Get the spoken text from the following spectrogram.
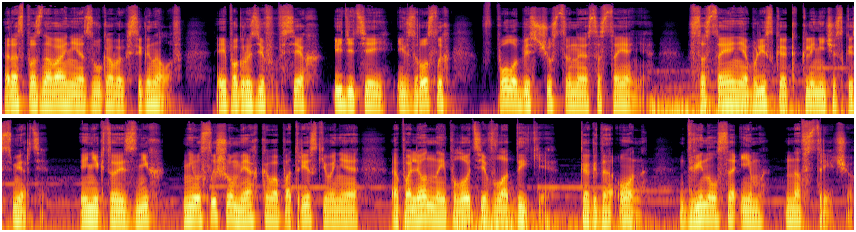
распознавание звуковых сигналов, и погрузив всех, и детей, и взрослых, в полубесчувственное состояние, в состояние близкое к клинической смерти, и никто из них не услышал мягкого потрескивания опаленной плоти владыки, когда он двинулся им навстречу.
